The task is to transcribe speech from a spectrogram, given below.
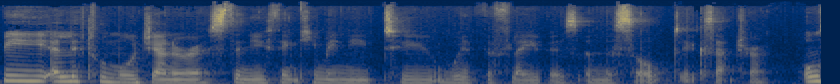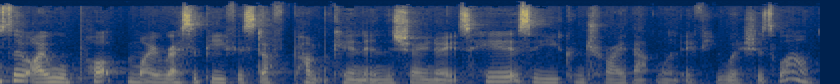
be a little more generous than you think you may need to with the flavours and the salt, etc. Also, I will pop my recipe for stuffed pumpkin in the show notes here so you can try that one if you wish as well.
